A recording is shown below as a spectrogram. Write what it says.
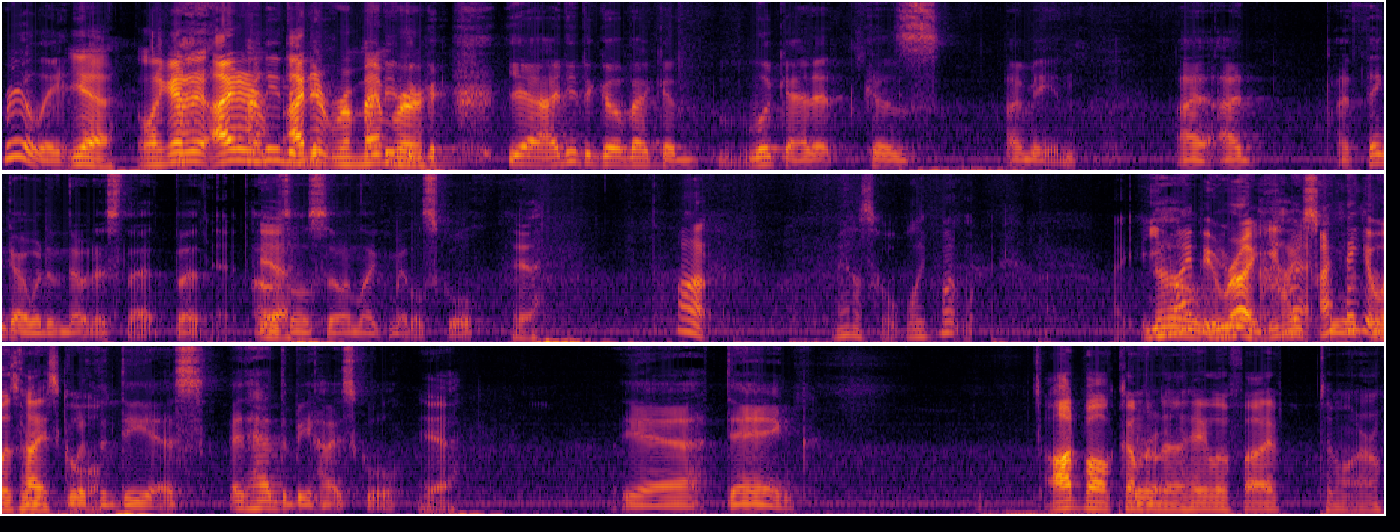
Really? Yeah, like I didn't, I didn't, I, I didn't go- I remember. go- yeah, I need to go back and look at it because, I mean, I, I, I think I would have noticed that, but I was also in like middle school. Yeah. Well, middle school. Like what? You No, might be we right. Might, I think it was three- high school. with the DS. It had to be high school. yeah. Yeah, dang. Oddball coming to Halo Five tomorrow.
